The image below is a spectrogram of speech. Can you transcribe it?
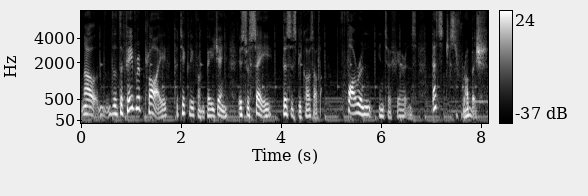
Now, the, the favorite ploy, particularly from Beijing, is to say this is because of foreign interference. That's just rubbish.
